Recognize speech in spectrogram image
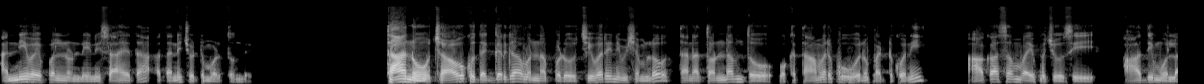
అన్ని వైపుల నుండి నిస్సహాయత అతన్ని చుట్టుముడుతుంది. తాను చావుకు దగ్గరగా ఉన్నప్పుడు చివరి నిమిషంలో తన తొండంతో ఒక తామర పువ్వును పట్టుకొని ఆకాశం వైపు చూసి ఆదిముల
